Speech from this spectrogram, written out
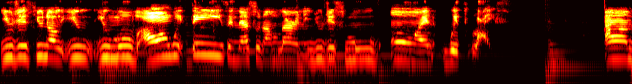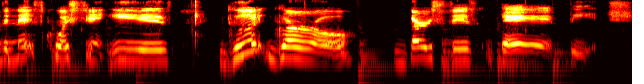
you just you know you you move on with things and that's what i'm learning. You just move on with life. Um the next question is good girl versus bad bitch.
